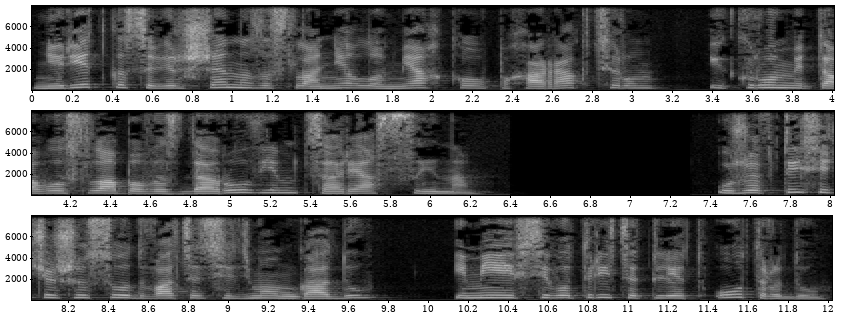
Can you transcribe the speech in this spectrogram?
нередко совершенно заслоняла мягкого по характеру и, кроме того, слабого здоровьем царя сына. Уже в 1627 году, имея всего 30 лет от роду,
